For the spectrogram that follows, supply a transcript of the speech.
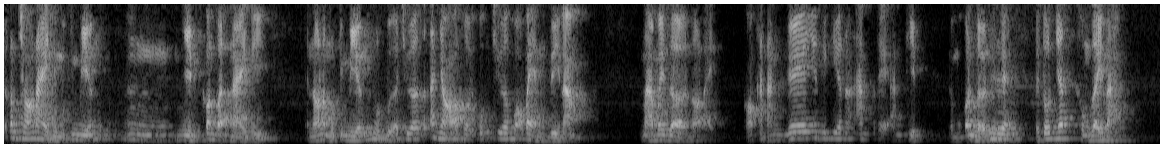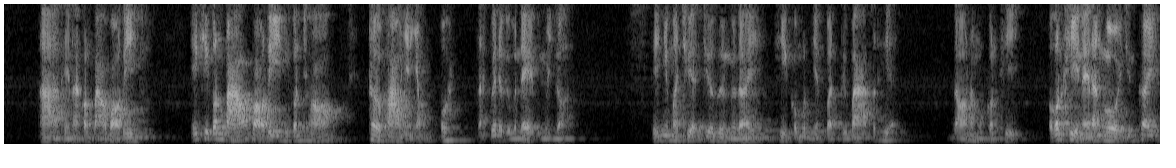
cái con chó này thì một cái miếng nhìn cái con vật này thì nó là một cái miếng, một bữa trưa rất là nhỏ thôi, cũng chưa bỏ bèn gì lắm. Mà bây giờ nó lại có khả năng ghê như thế kia, nó ăn có thể ăn thịt được một con lớn như thế. Thì tốt nhất không dây vào. À thế là con báo bỏ đi. Thế khi con báo bỏ đi thì con chó thở phào nhẹ nhõm. Ôi, giải quyết được cái vấn đề của mình rồi. Thế nhưng mà chuyện chưa dừng ở đây. Khi có một nhân vật thứ ba xuất hiện, đó là một con khỉ. Và con khỉ này đang ngồi trên cây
